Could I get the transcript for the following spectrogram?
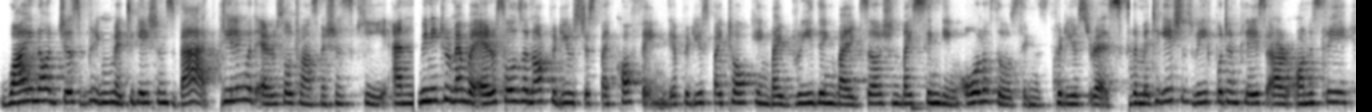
Why not just bring mitigations back? Dealing with aerosol transmission is key. And we need to remember aerosols are not produced just by coughing. They're produced by talking, by breathing, by exertion, by singing. All of those things produce risk. The mitigations we've put in place are honestly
